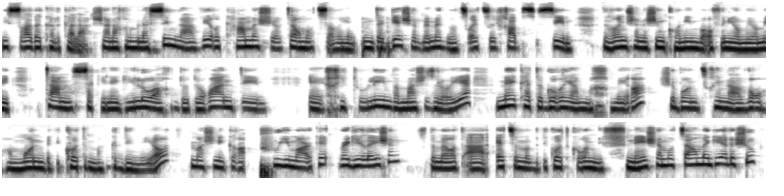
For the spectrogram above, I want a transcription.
משרד הכלכלה, שאנחנו מנסים להעביר כמה שיותר מוצרים, עם דגש על באמת מוצרי צריכה בסיסיים, דברים שאנשים קונים באופן יומיומי, אותם סכיני גילוח, דודורנטים, אה, חיתולים ומה שזה לא יהיה, מקטגוריה מחמירה, שבו הם צריכים לעבור המון בדיקות מקדימיות, מה שנקרא pre-market regulation, זאת אומרת עצם הבדיקות קורים לפני שהמוצר מגיע לשוק,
